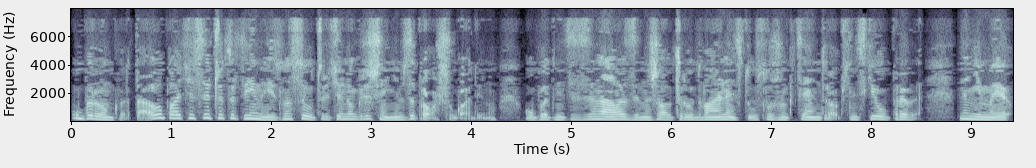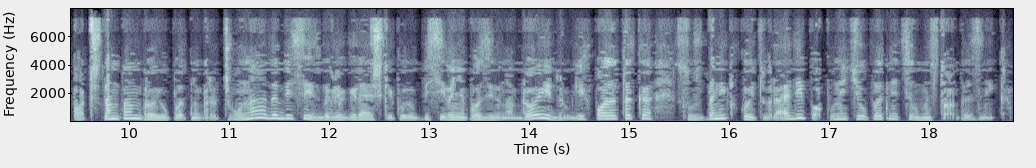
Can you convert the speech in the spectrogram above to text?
U prvom kvartalu plaća se četvrtina iznosa utvrđenog rešenjem za prošlu godinu. Uplatnice se nalaze na šalteru 12 uslužnog centra opštinske uprave. Na njima je odštampan broj uplatnog računa, da bi se izbegle greške kod upisivanja poziva na broj i drugih podataka, službenik koji tu radi popuniće uplatnice umesto obveznika.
